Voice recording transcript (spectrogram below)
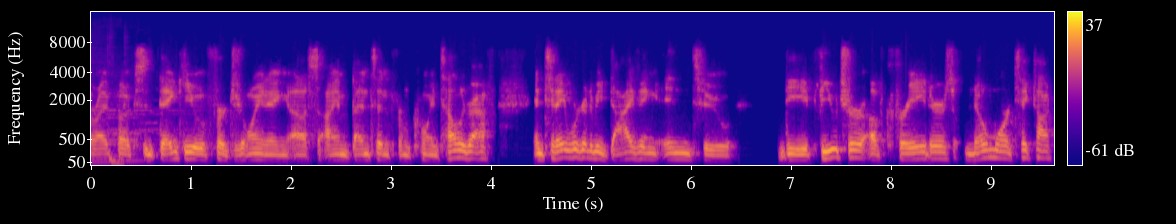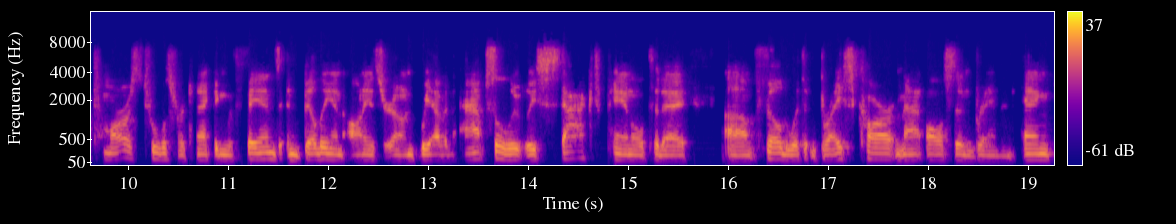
All right, folks, thank you for joining us. I am Benton from Cointelegraph, and today we're going to be diving into the future of creators. No more TikTok, tomorrow's tools for connecting with fans and building an audience your own. We have an absolutely stacked panel today. Um, filled with Bryce Carr, Matt Alston, Brandon Eng.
